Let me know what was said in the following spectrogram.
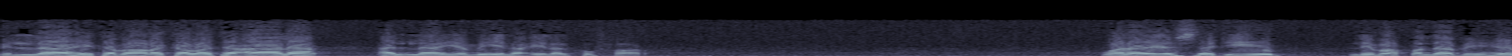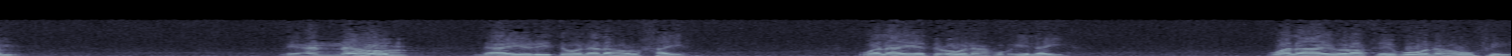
بالله تبارك وتعالى الا يميل إلى الكفار. ولا يستجيب لمطلبهم. لأنهم لا يريدون له الخير ولا يدعونه إليه ولا يرغبونه فيه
